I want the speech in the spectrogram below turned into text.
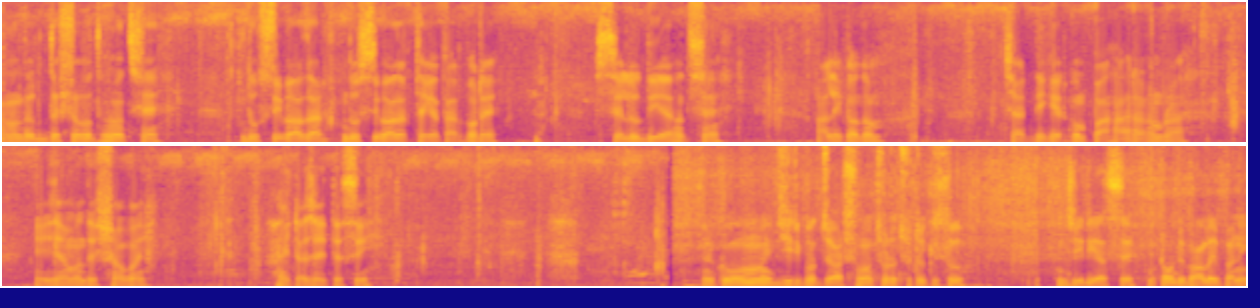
আমাদের উদ্দেশ্য প্রথমে হচ্ছে দুসরি বাজার। দুসরি বাজার থেকে তারপরে সেলু দিয়ে হচ্ছে আলীকদম। চারদিকে এরকম পাহাড়, আর আমরা এই যে আমাদের সবাই হাইটা যাইতেছি। এরকম জিরিপথ যাওয়ার সময় ছোটো ছোটো কিছু জিরি আছে, মোটামুটি ভালোই পানি।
